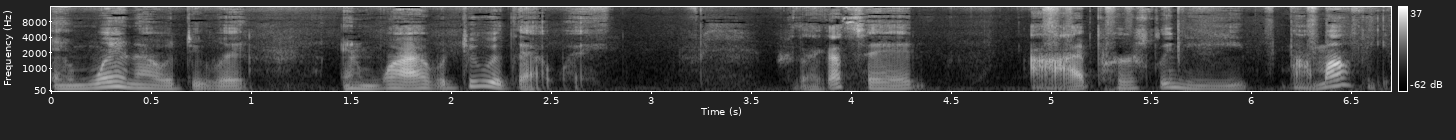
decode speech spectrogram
and when I would do it and why I would do it that way. Because, like I said, I personally need my mafia.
